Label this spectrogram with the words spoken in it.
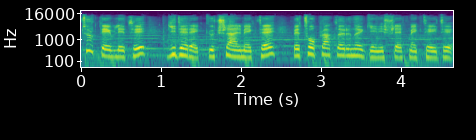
Türk devleti giderek güçlenmekte ve topraklarını genişletmekteydi.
